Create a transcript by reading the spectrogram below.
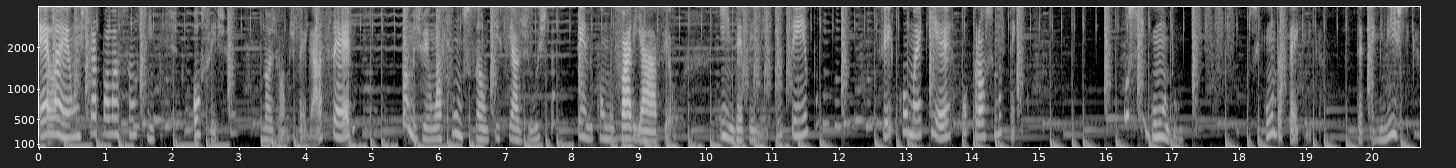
ela é uma extrapolação simples, ou seja, nós vamos pegar a série, vamos ver uma função que se ajusta, tendo como variável independente o tempo, ver como é que é o próximo tempo. O segundo, segunda técnica determinística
